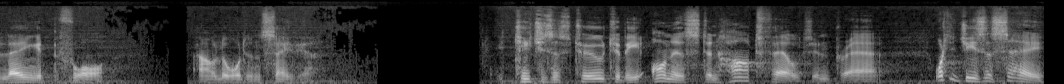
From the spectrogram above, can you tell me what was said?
laying it before our Lord and Savior. It teaches us too to be honest and heartfelt in prayer. What did Jesus say?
